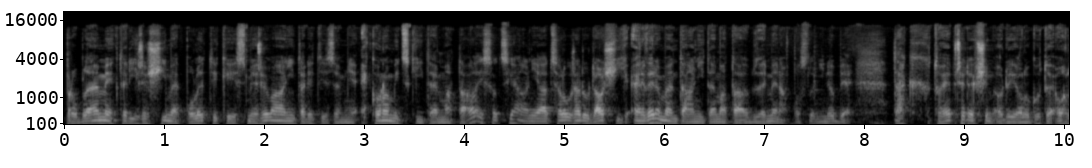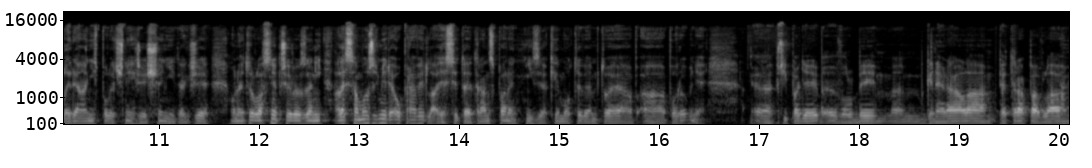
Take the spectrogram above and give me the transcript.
problémy, které řešíme, politiky, směřování tady ty země, ekonomický témata, ale i sociální a celou řadu dalších, environmentální témata, zejména v poslední době, tak to je především o dialogu, to je o hledání společných řešení, takže on je to vlastně přirozený, ale samozřejmě jde o pravidla, jestli to je transparentní, s jakým motivem to je a, a podobně. V případě volby generála Petra Pavla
